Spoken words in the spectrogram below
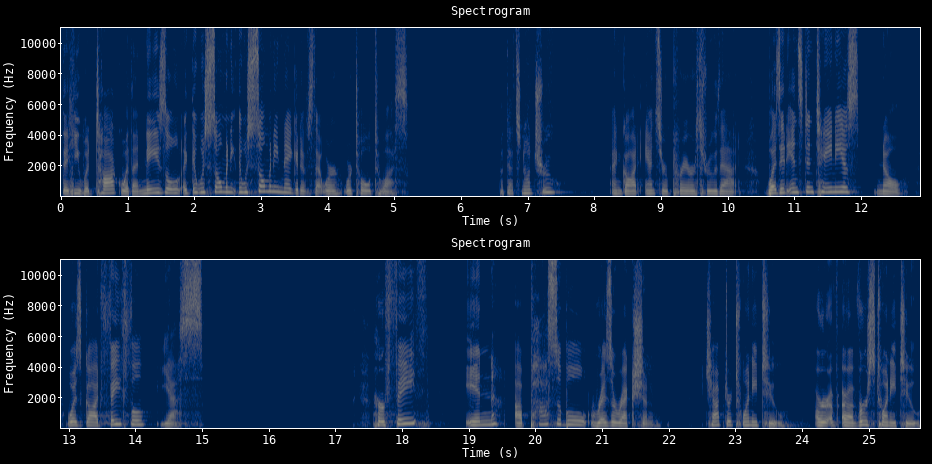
that he would talk with a nasal. Like there was so many, there was so many negatives that were, were told to us. But that's not true. And God answered prayer through that. Was it instantaneous? No. Was God faithful? Yes. Her faith in a possible resurrection, chapter 22, or uh, verse 22.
